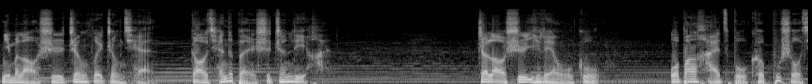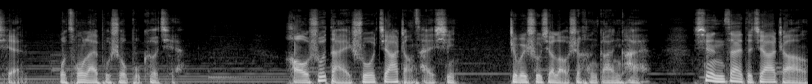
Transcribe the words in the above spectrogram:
你们老师真会挣钱，搞钱的本事真厉害。”这老师一脸无辜：“我帮孩子补课不收钱，我从来不收补课钱。”好说歹说，家长才信。这位数学老师很感慨：现在的家长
